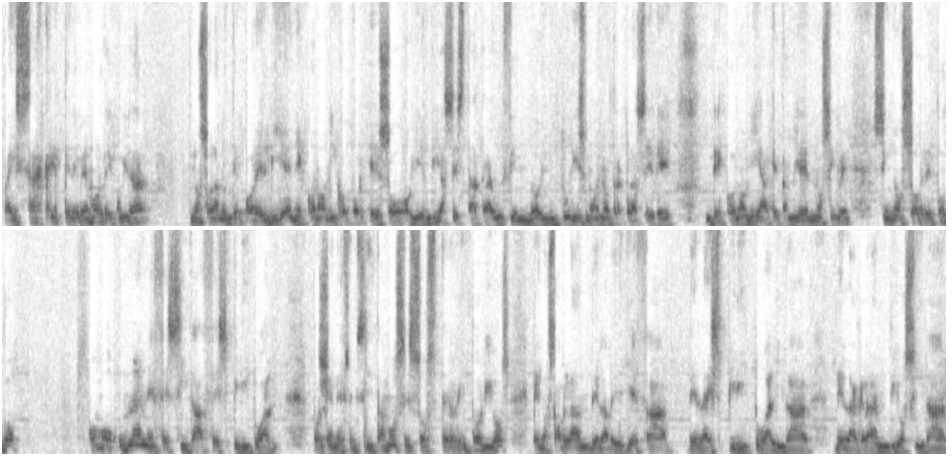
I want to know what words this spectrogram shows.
paisaje que debemos de cuidar no solamente por el bien económico, porque eso hoy en día se está traduciendo en turismo, en otra clase de, economía que también nos sirve, sino sobre todo como una necesidad espiritual, porque necesitamos esos territorios que nos hablan de la belleza, de la espiritualidad, de la grandiosidad,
